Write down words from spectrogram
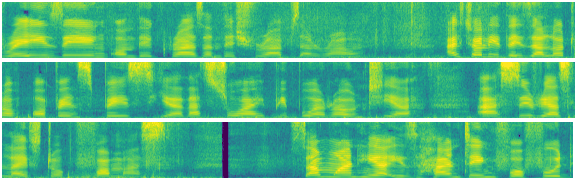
grazing on the grass and the shrubs around actually there's a lot of open space here that's why people around here are serious livestock farmers someone here is hunting for food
